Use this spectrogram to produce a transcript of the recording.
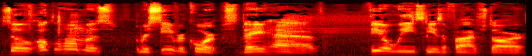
So Oklahoma's receiver corps, they have Theo Wease, he is a five star.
